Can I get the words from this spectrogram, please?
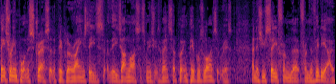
I think it's really important to stress that the people who arrange these, these unlicensed music events are putting people's lives at risk. And as you see from the, from the video,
